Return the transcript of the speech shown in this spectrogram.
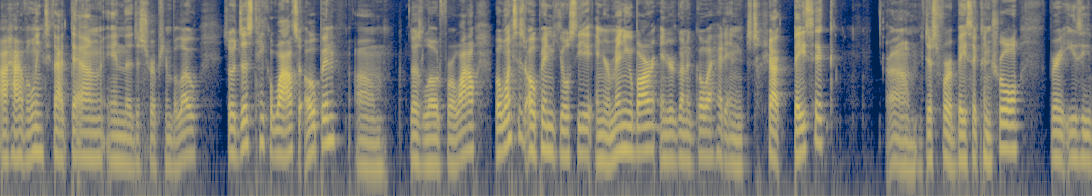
I have a link to that down in the description below. So it does take a while to open. Um, does load for a while. But once it's open, you'll see it in your menu bar and you're going to go ahead and check basic. Um, just for a basic control. Very easy.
